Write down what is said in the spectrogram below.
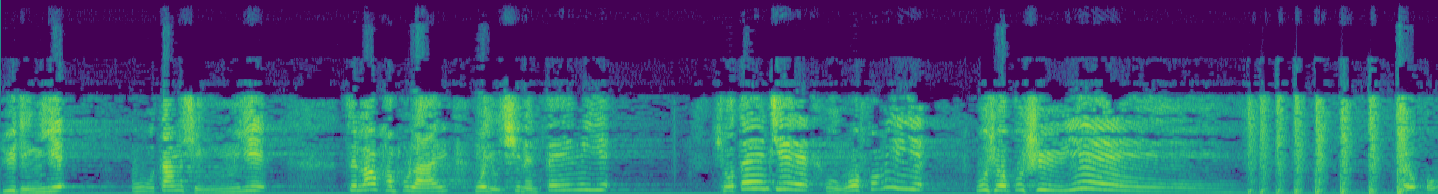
预定也，吾当行也。这老汉不来，我又岂能等也？学等节，无我封印也；无学不取也。哟，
